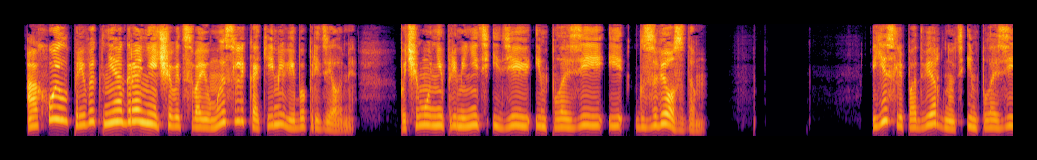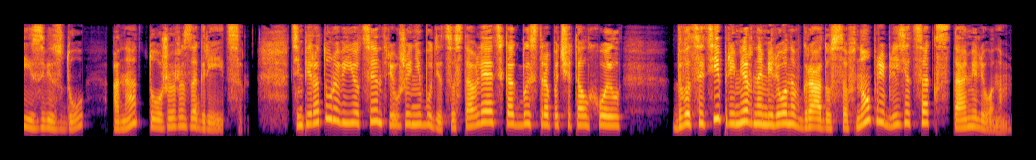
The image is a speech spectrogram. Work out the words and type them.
А Хойл привык не ограничивать свою мысль какими-либо пределами. Почему не применить идею имплазии и к звездам? Если подвергнуть имплазии звезду, она тоже разогреется. Температура в ее центре уже не будет составлять, как быстро почитал Хойл, 20 примерно миллионов градусов, но приблизится к 100 миллионам.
